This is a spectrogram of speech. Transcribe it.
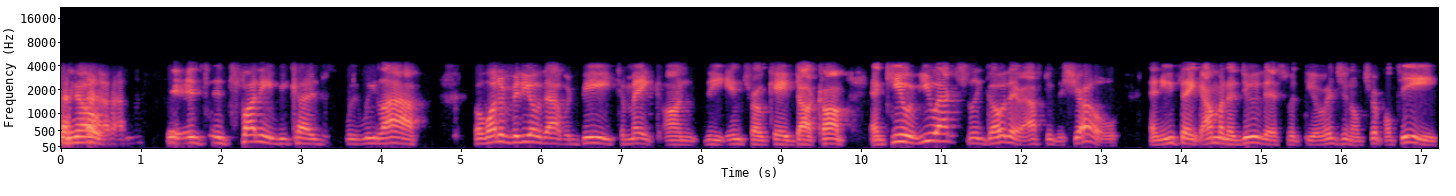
You know, it's it's funny because we, we laugh, but what a video that would be to make on the introcave.com. And Cue, if you actually go there after the show and you think I'm gonna do this with the original Triple T,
